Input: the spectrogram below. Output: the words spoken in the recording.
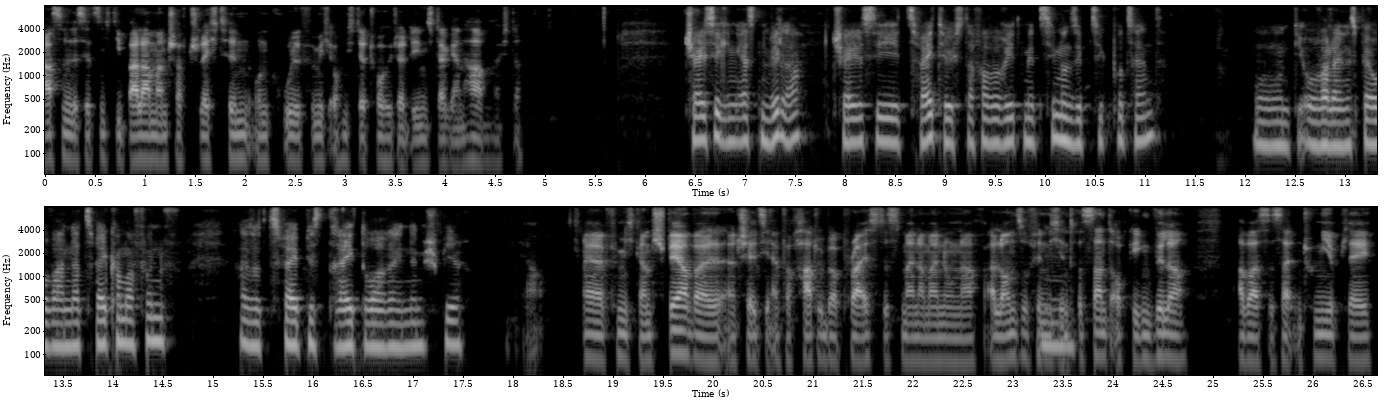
Arsenal ist jetzt nicht die Ballermannschaft schlechthin und Krul für mich auch nicht der Torhüter, den ich da gern haben möchte. Chelsea gegen Aston Villa. Chelsea zweithöchster Favorit mit 77 Prozent. Und die Overline ist bei Over 2,5. Also zwei bis drei Tore in dem Spiel. Ja, äh, für mich ganz schwer, weil äh, Chelsea einfach hart überpriced ist, meiner Meinung nach. Alonso finde ich Mhm. interessant, auch gegen Villa, aber es ist halt ein Turnierplay.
